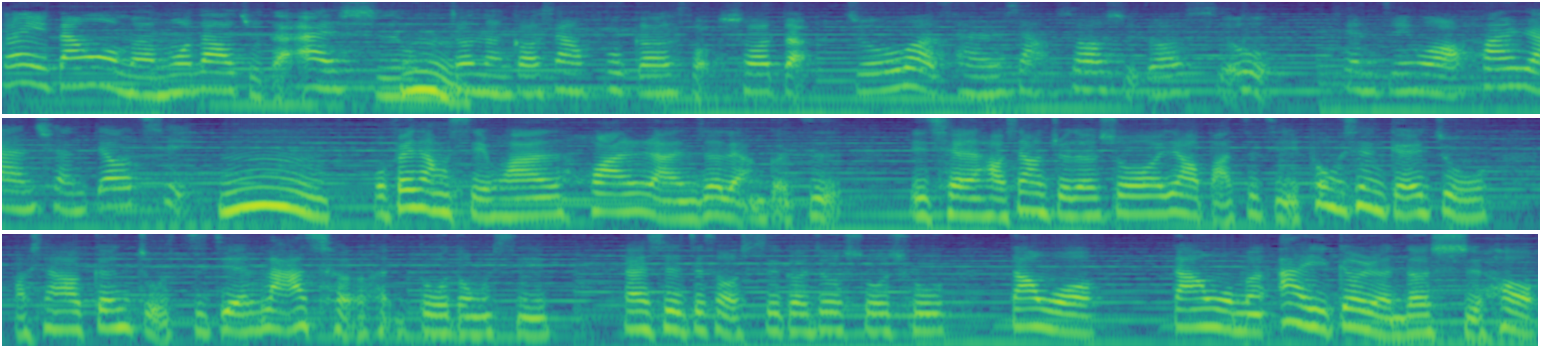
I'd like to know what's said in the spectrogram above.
所以，当我们摸到主的爱时，我们就能够像副歌所说的：“主，我曾享受许多食物。”现今我欢然全丢弃。嗯，我非常喜欢“欢然”这两个字。以前好像觉得说要把自己奉献给主，好像要跟主之间拉扯很多东西。但是这首诗歌就说出，当我当我们爱一个人的时候，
